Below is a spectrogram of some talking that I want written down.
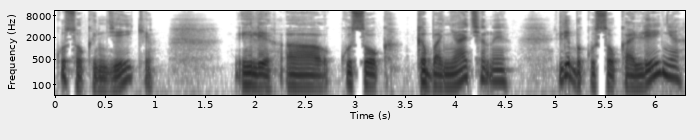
кусок индейки или э, кусок кабанятины, либо кусок оленя,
